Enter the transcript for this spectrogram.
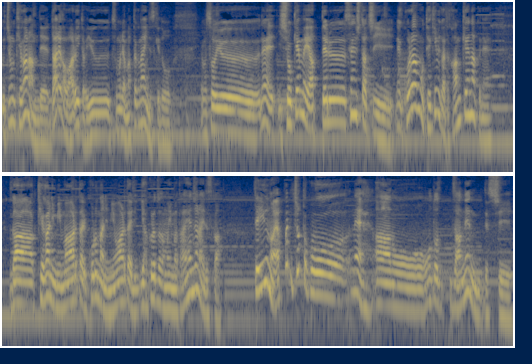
うちの怪我なんで誰が悪いとは言うつもりは全くないんですけどやっぱそういうね一生懸命やってる選手たち、ね、これはもう敵味方関係なくねが怪我に見舞われたりコロナに見舞われたりヤクルトでも今大変じゃないですか。っていうのはやっぱりちょっとこうねあの本当残念ですし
